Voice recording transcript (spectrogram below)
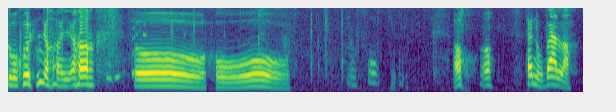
ตัวคนใหญ่อะโอ้โหหนูฟุกเอาเอาถ้าหนูบ้านเหรอเด็ด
